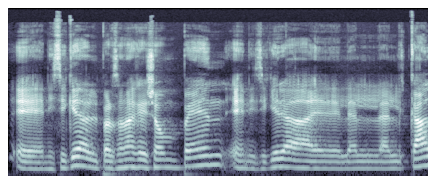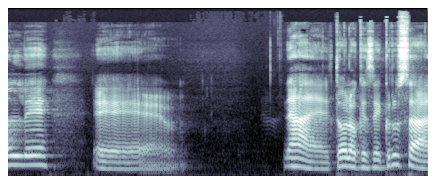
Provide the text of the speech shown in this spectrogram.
Eh, ni siquiera el personaje de John Penn, eh, ni siquiera el, alcalde. Eh, nada, todo lo que se cruza,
